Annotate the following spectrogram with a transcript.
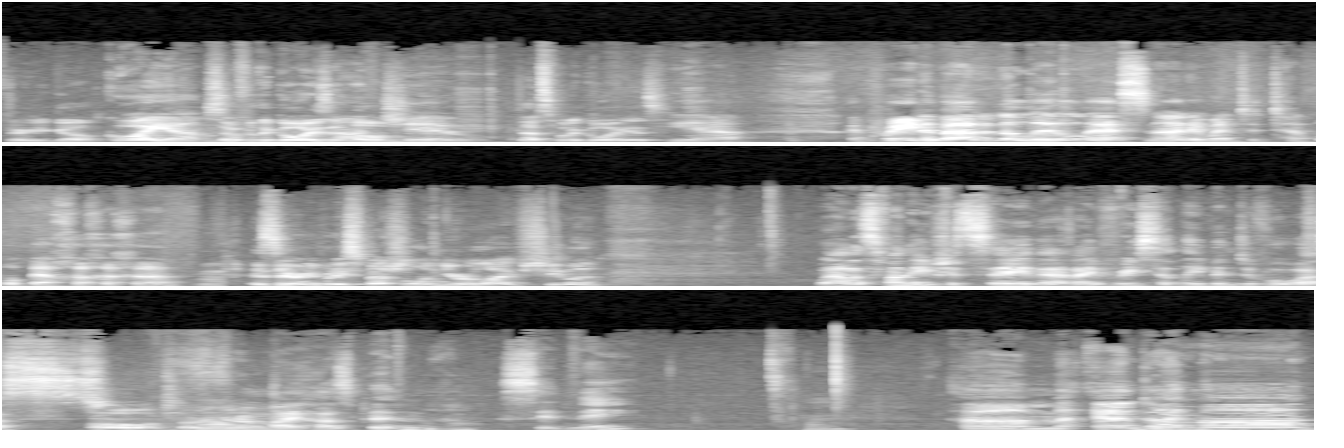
There you go. Goyim. So for the goys at home, that's what a goy is. Yeah. I prayed about it a little last night. I went to Temple Bechachacha. Mm. Is there anybody special in your life, Sheila? Well, it's funny you should say that. I've recently been divorced. Oh, I'm sorry. to hear from that. my husband, Mhm. Sydney. Hmm. Um, and I'm uh,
